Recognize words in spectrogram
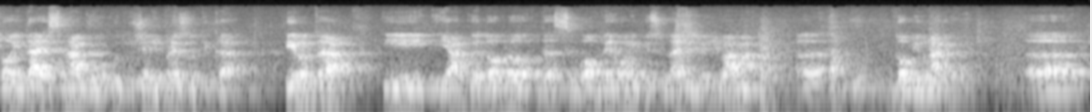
to i daje snagu udruženju preduzetnika Pirota i jako je dobro da se ovde oni koji su najbolji među vama e, dobiju nagrade. E,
